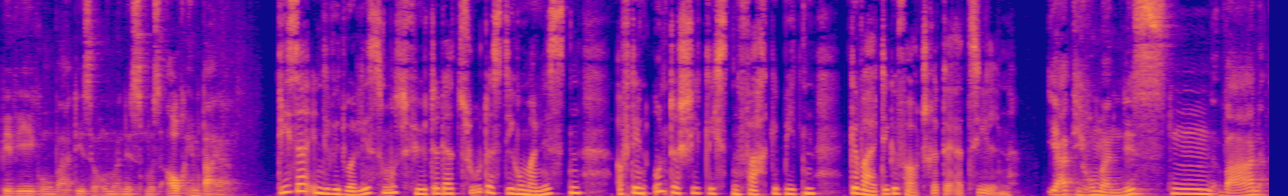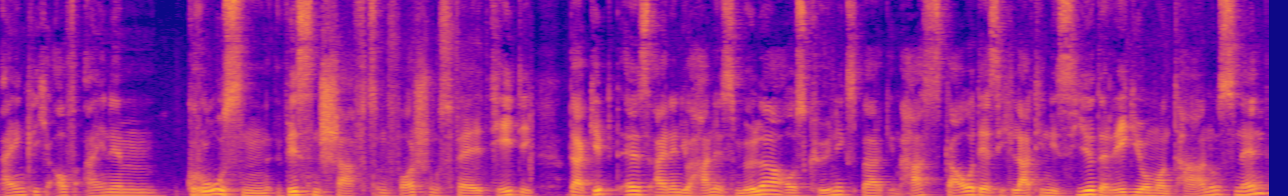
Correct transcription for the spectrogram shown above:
Bewegung war dieser Humanismus, auch in Bayern. Dieser Individualismus führte dazu, dass die Humanisten auf den unterschiedlichsten Fachgebieten gewaltige Fortschritte erzielen. Ja, die Humanisten waren eigentlich auf einem großen Wissenschafts- und Forschungsfeld tätig. Da gibt es einen Johannes Müller aus Königsberg im Haßgau, der sich latinisiert Regiomontanus nennt.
